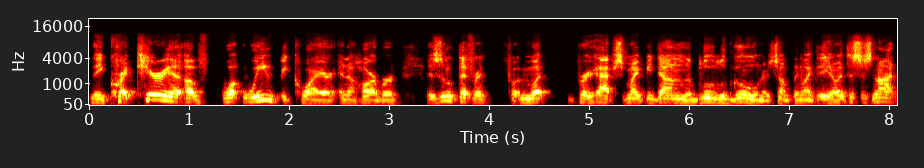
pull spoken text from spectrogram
the criteria of what we require in a harbor is a little different from what perhaps might be down in the Blue Lagoon or something like that. You know, this is not.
